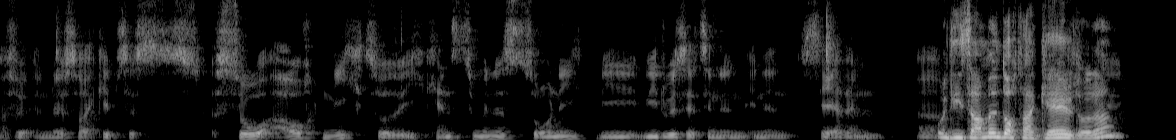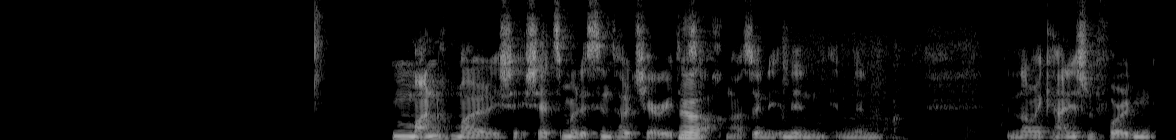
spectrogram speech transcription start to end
also in Österreich gibt es es so auch nicht. So, also ich kenne es zumindest so nicht, wie, wie du es jetzt in den, in den Serien. äh, und die sammeln doch da Geld, oder? Manchmal, ich, ich schätze mal, das sind halt Charity-Sachen. Also in, in, den, in, den, in den amerikanischen Folgen.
